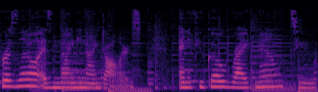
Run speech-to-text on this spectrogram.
for as little as $99. And if you go right now to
